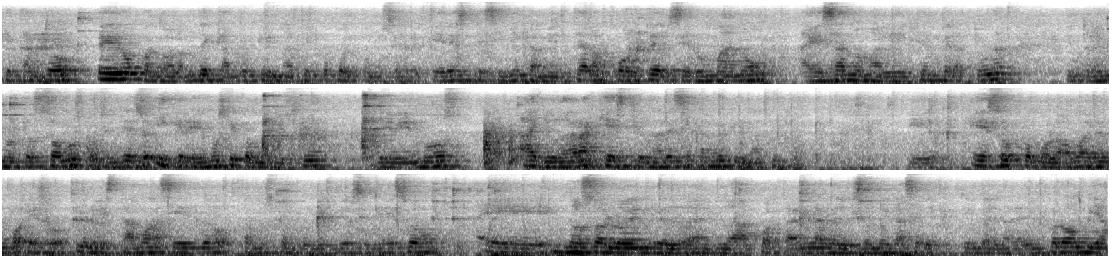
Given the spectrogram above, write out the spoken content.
qué tanto, pero cuando hablamos de cambio climático, pues como se refiere específicamente al aporte del ser humano a esa anomalía de temperatura, entonces nosotros somos conscientes de eso y creemos que como industria debemos ayudar a gestionar ese cambio climático eso como lo ver, eso lo estamos haciendo, estamos comprometidos en eso, eh, no solo en aportar la reducción de gases de efecto invernadero en Colombia,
